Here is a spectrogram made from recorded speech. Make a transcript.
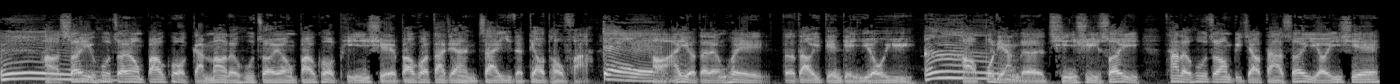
嗯，好，所以副作用包括感冒的副作用，包括贫血，包括大家很在意的掉头发。对，好，还有的人会得到一点点忧郁。嗯。好不良的情绪，所以它的副作用比较大，所以有一些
